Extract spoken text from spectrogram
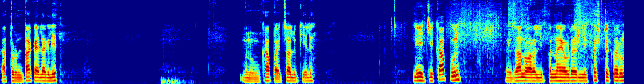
कातरून टाकायला लागलेत. म्हणून कापाय चालू केलं. न्यायचे कापून जनावराली पण नाही एवढं कष्ट करून.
